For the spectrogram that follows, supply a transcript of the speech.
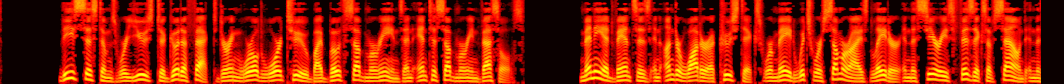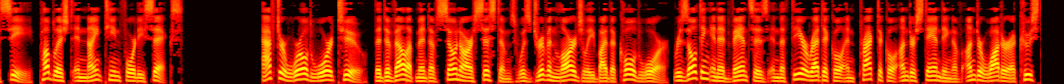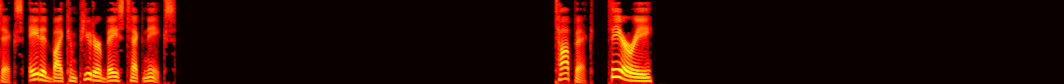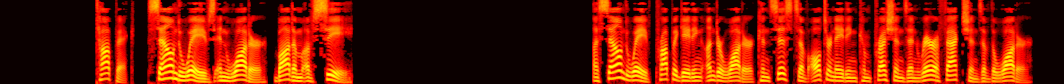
These systems were used to good effect during World War II by both submarines and anti-submarine vessels. Many advances in underwater acoustics were made which were summarized later in the series Physics of Sound in the Sea, published in 1946. After World War II, the development of sonar systems was driven largely by the Cold War, resulting in advances in the theoretical and practical understanding of underwater acoustics, aided by computer-based techniques. Topic: Theory. Topic: Sound waves in water, bottom of sea. A sound wave propagating underwater consists of alternating compressions and rarefactions of the water.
